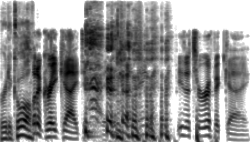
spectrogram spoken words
Pretty cool. What a great guy, David. He's a terrific guy.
